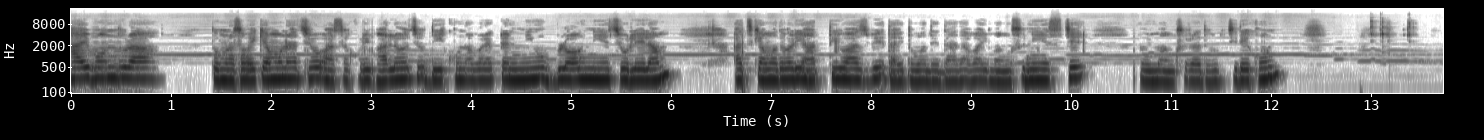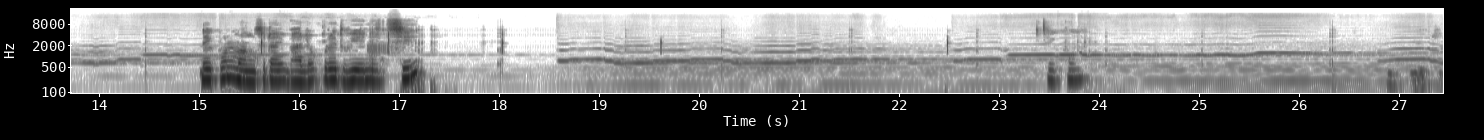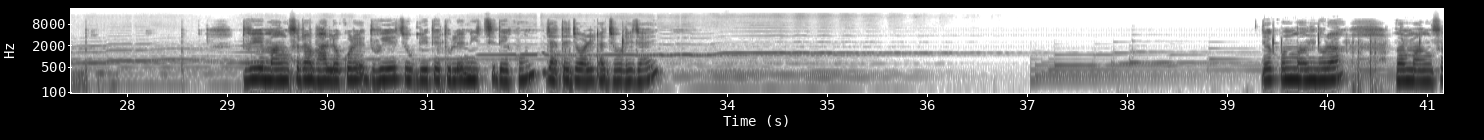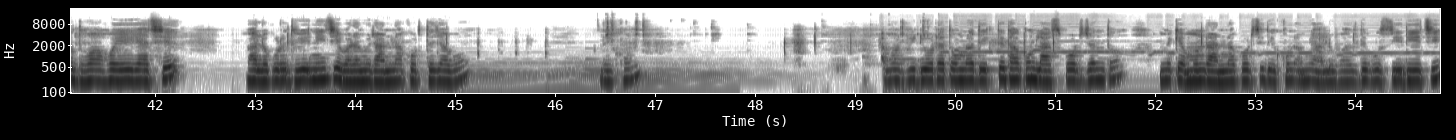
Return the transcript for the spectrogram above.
High বন্ধুরা। তোমরা সবাই কেমন আছো? আশা করি ভালো আছো। দেখুন, আবার একটা নিউ ব্লগ নিয়ে চলে এলাম। আজকে আমাদের বাড়ি আত্মীয় আসবে, তাই তোমাদের দাদা ভাই মাংস নিয়ে এসছে। আমি মাংসটা ধরছি, দেখুন। দেখুন, মাংসটা আমি ভালো করে ধুয়ে নিচ্ছি। দেখুন। ধুয়ে মাংসটা ভালো করে ধুয়ে চুবড়িতে তুলে নিচ্ছি, দেখুন, যাতে জলটা ঝরে যায়। দেখুন বন্ধুরা, আমার মাংস ধোয়া হয়ে গেছে। ভালো করে ধুয়ে নিয়েছি, এবার আমি রান্না করতে যাব। দেখুন। আমার ভিডিওটা তোমরা দেখতে থাকুন লাস্ট পর্যন্ত। আমি কেমন রান্না করছি, দেখুন, আমি আলু ভাজতে বসিয়ে দিয়েছি।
